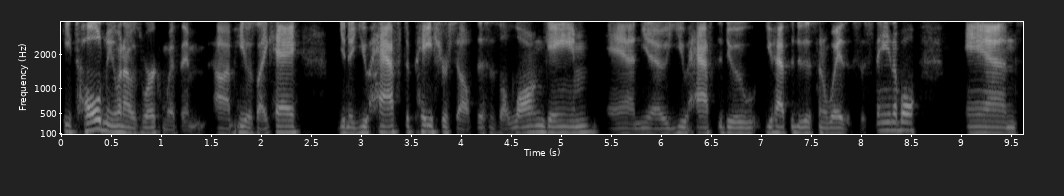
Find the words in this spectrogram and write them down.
He told me when I was working with him, um, he was like, hey, you know you have to pace yourself this is a long game and you know you have to do you have to do this in a way that's sustainable and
